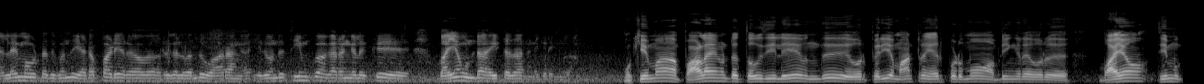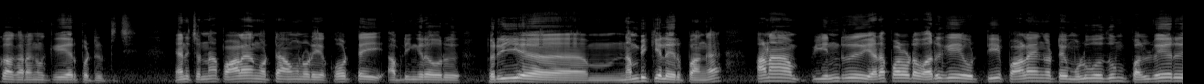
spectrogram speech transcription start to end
நெல்லை மாவட்டத்துக்கு வந்து எடப்பாடியார் அவர்கள் வந்து வராங்க. இது வந்து திமுக காரங்களுக்கு பயம் உண்டாயிட்டதா நினைக்கிறீங்களா? முக்கியமாக பாளையங்கோட்டை தொகுதியிலேயே வந்து ஒரு பெரிய மாற்றம் ஏற்படுமோ அப்படிங்கிற ஒரு பயம் திமுக காரங்களுக்கு ஏற்பட்டு விட்டுச்சு ஏன்னு சொன்னால் பாளையங்கோட்டை அவங்களுடைய கோட்டை அப்படிங்கிற ஒரு பெரிய நம்பிக்கையில் இருப்பாங்க. ஆனால் இன்று எடப்பாடோட வருகையை ஒட்டி பாளையங்கோட்டை முழுவதும் பல்வேறு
